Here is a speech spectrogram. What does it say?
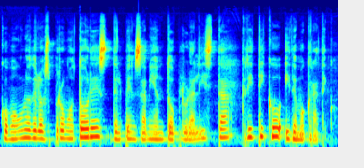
como uno de los promotores del pensamiento pluralista, crítico y democrático.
